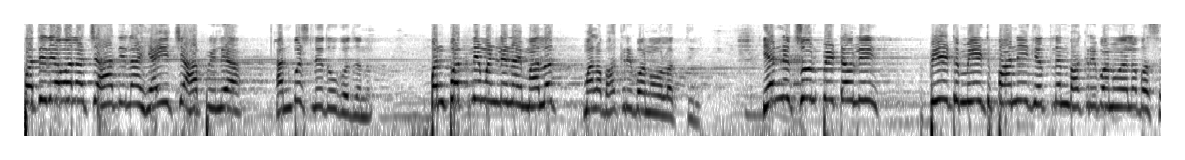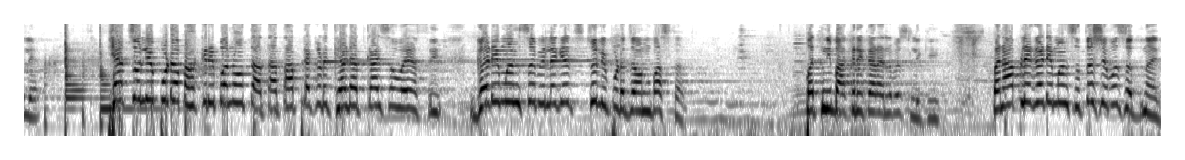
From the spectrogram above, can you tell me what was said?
पतिदेवाला चहा दिला ह्याही चहा पिल्या आणि बसले दोघं जण. पण पत्नी म्हणली नाही मालक मला भाकरी बनवावं लागतील. यांनी चूल पेटवली पीठ मीठ पाणी घेतलं आणि भाकरी बनवायला बसल्या ह्या चुली पुढे भाकरी बनवतात. आता आपल्याकडे खेड्यात काय सवय असते? गडी माणसं बी लगेच चुली पुढे जाऊन बसतात. पत्नी भाकरी करायला बसली की. पण आपले गडी माणसं तसे बसत नाहीत.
